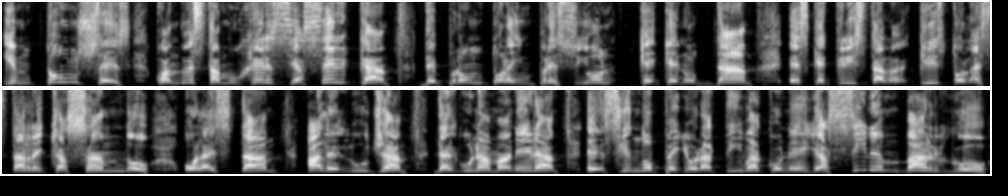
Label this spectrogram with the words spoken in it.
Y entonces, cuando esta mujer se acerca, de pronto la impresión que, nos da es que Cristo, Cristo la está rechazando o la está, aleluya, de alguna manera eh, siendo peyorativa con ella. Sin embargo,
